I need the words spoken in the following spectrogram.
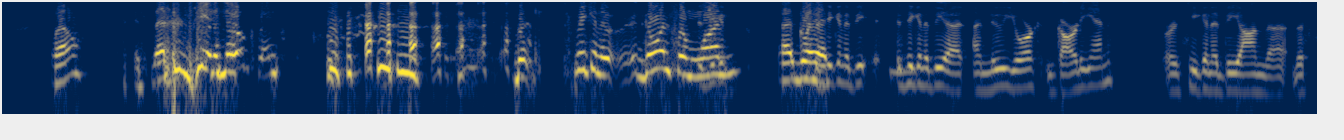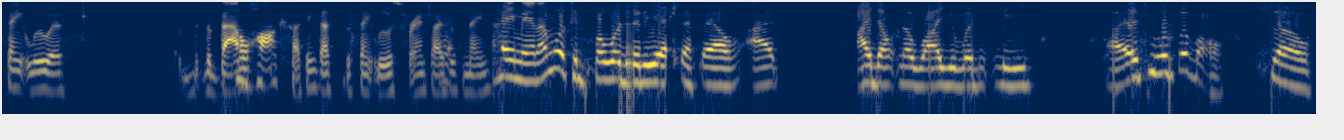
Well, it's better than being in Oakland. But speaking of going from Is one, uh, go Is he gonna be Is he gonna be a, a New York Guardian, or is he gonna be on the the St. Louis, the Battlehawks? I think that's the St. Louis franchise's name. Hey man, I'm looking forward to the XFL. I I don't know why you wouldn't be. Uh, it's more football, so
